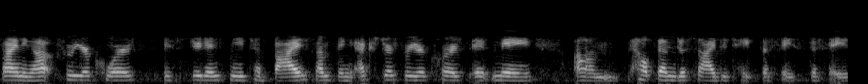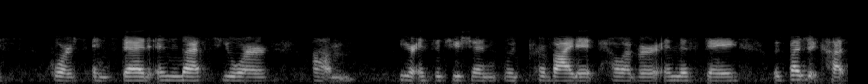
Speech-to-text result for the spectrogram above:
signing up for your course. If students need to buy something extra for your course, it may um, help them decide to take the face-to-face -face course instead unless your, um, your institution would provide it. However, in this day with budget cuts,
